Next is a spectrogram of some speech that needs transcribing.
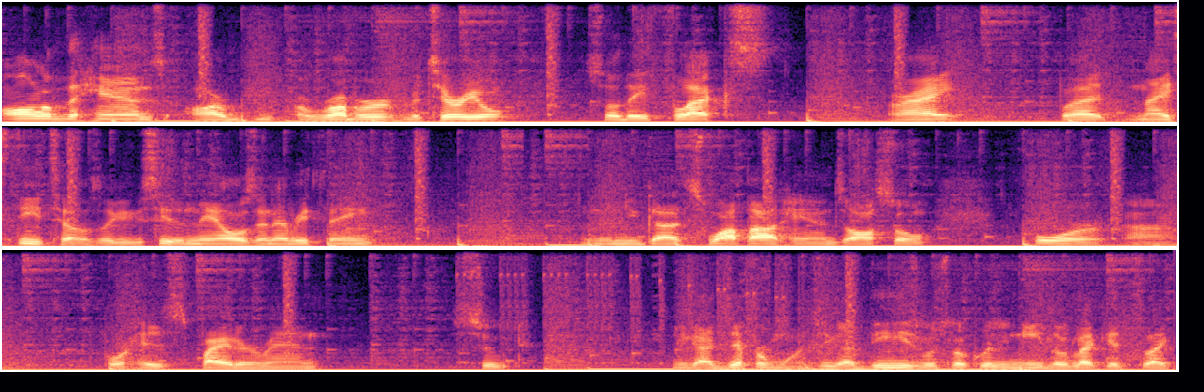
All of the hands are a rubber material, so they flex, all right? But nice details, like you can see the nails and everything. And then you got swap out hands also for, um, for his Spider-Man suit. You got different ones. You got these, which look really neat. Look like it's like,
